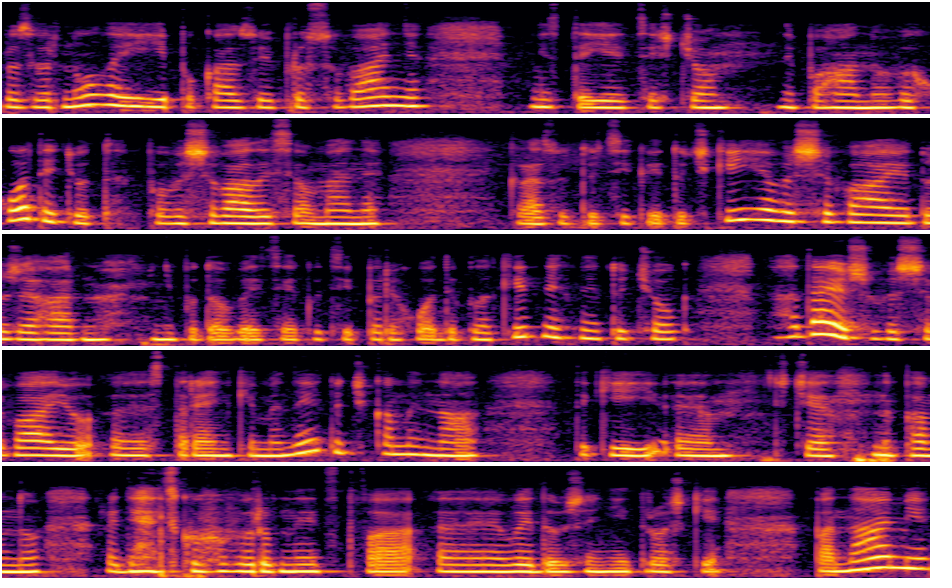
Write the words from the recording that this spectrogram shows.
розвернула її, показую просування. Мені здається, що непогано виходить. От повишивалися у мене якраз от ці квіточки я вишиваю. Дуже гарно мені подобається, як оці переходи блакитних ниточок. Нагадаю, що вишиваю е, старенькими ниточками на такій е, ще, напевно, радянського виробництва е, видовженій трошки панамі.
